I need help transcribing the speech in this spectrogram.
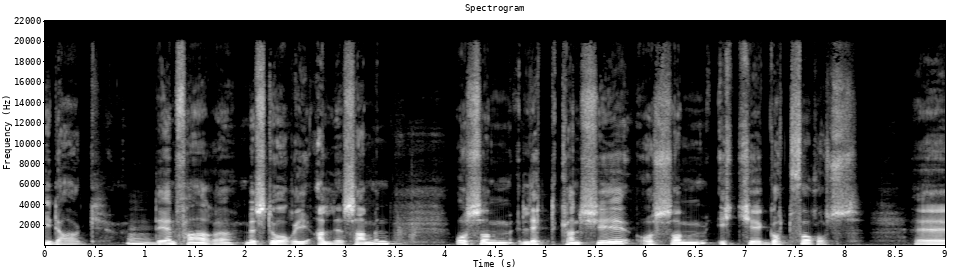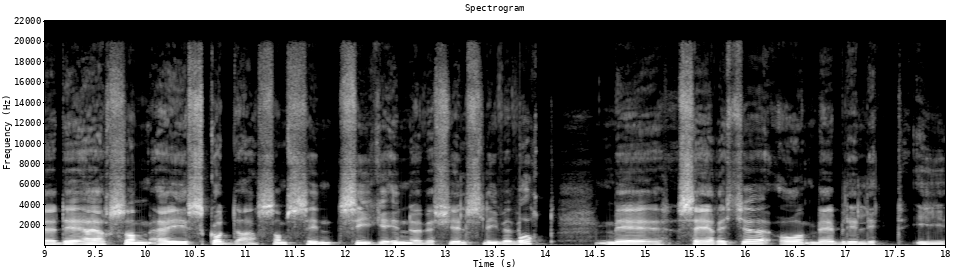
i dag. Mm. Det er en fare vi står i alle sammen, og som lett kan skje, og som ikke er godt for oss. Eh, det er som ei skodde som siger innover sjelslivet vårt. Vi ser ikke, og vi blir litt i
